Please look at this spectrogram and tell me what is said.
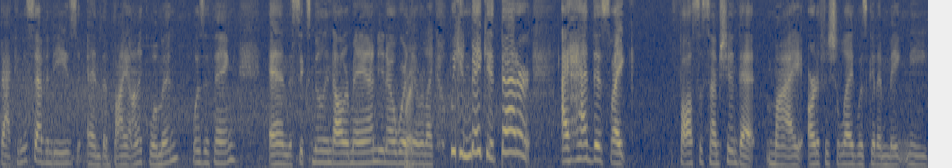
back in the 70s and the bionic woman was a thing and the six million dollar man, you know, where Right. they were like, we can make it better. I had this like false assumption that my artificial leg was going to make me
